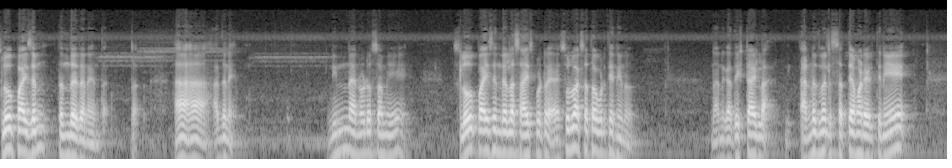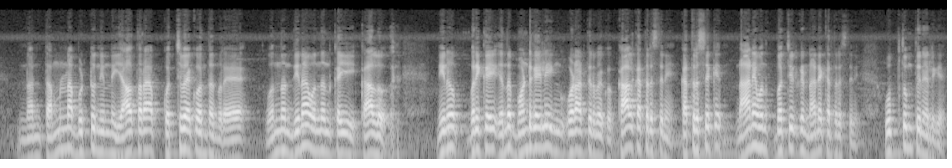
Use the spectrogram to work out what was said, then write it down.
ಸ್ಲೋ ಪಾಯ್ಸನ್ ತಂದಿದ್ದಾನೆ ಅಂತ. ಹಾಂ ಹಾಂ, ಅದನ್ನೇ. ನಿನ್ನ ನೋಡು ಸ್ವಾಮಿ, ಸ್ಲೋ ಪಾಯ್ಸನ್ ಎಲ್ಲ ಸಾಯಿಸ್ಬಿಟ್ರೆ ಸುಲಭವಾಗಿ ಸತ್ತೋಗ್ಬಿಡ್ತೀನಿ ನೀನು. ನನಗೆ ಅದಿಷ್ಟ ಇಲ್ಲ ಅನ್ನದ ಮೇಲೆ ಸತ್ಯ ಮಾಡಿ ಹೇಳ್ತೀನಿ. ನನ್ನ ತಮ್ಮನ್ನ ಬಿಟ್ಟು ನಿನ್ನ ಯಾವ ಥರ ಕೊಚ್ಚಬೇಕು ಅಂತಂದರೆ ಒಂದೊಂದು ದಿನ, ಒಂದೊಂದು ಕೈ, ಕಾಲು. ನೀನು ಬರೀ ಕೈ ಅಂದರೆ ಮೊಂಡ್ಗೈಲಿ ಹಿಂಗೆ ಓಡಾಡ್ತಿರ್ಬೇಕು. ಕಾಲು ಕತ್ತರಿಸ್ತೀನಿ. ಕತ್ತರಿಸೋಕ್ಕೆ ನಾನೇ ಒಂದು ಬಚ್ಚಿಟ್ಕೊಂಡು ನಾನೇ ಕತ್ತರಿಸ್ತೀನಿ. ಉಪ್ಪು ತುಂಬ್ತೀನಿ ಅಲ್ಲಿಗೆ.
